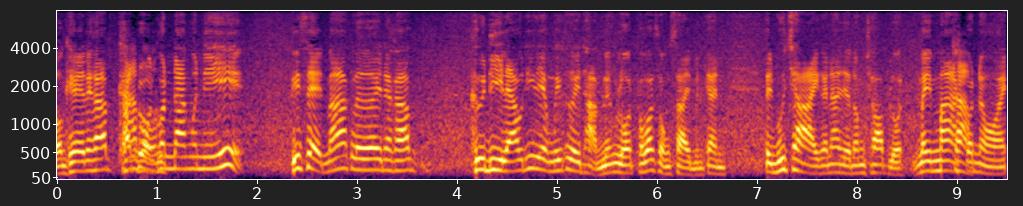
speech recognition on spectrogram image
โอเคนะครับคันโปรดคนดังวันนี้พิเศษมากเลยนะครับ คือดีแล้วที่ยังไม่เคยถามเรื่องรถ เพราะว่าสงสัยเหมือนกัน เป็นผู้ชายก็น่าจะต้องชอบรถ ไม่มากก็น้อย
